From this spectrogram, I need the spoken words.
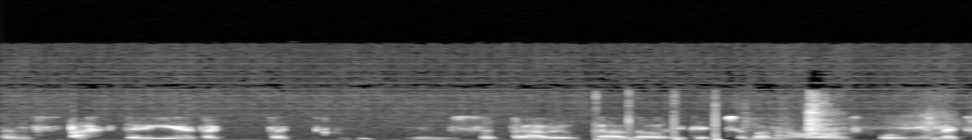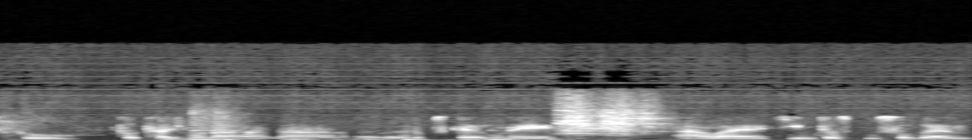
ten vztah, který je, tak, tak se právě ukázal i teď třeba na Holandsku, Německu, potažmo na, na Evropské unii, ale tímto způsobem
